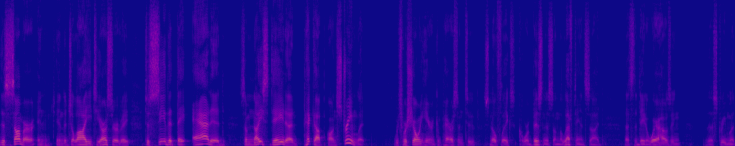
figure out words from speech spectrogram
this summer in, in the July ETR survey to see that they added some nice data and pickup on Streamlit, which we're showing here in comparison to Snowflake's core business on the left-hand side. That's the data warehousing, the Streamlit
